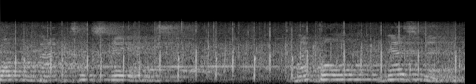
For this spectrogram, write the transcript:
welcome back to the stage Michael Nesmith.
